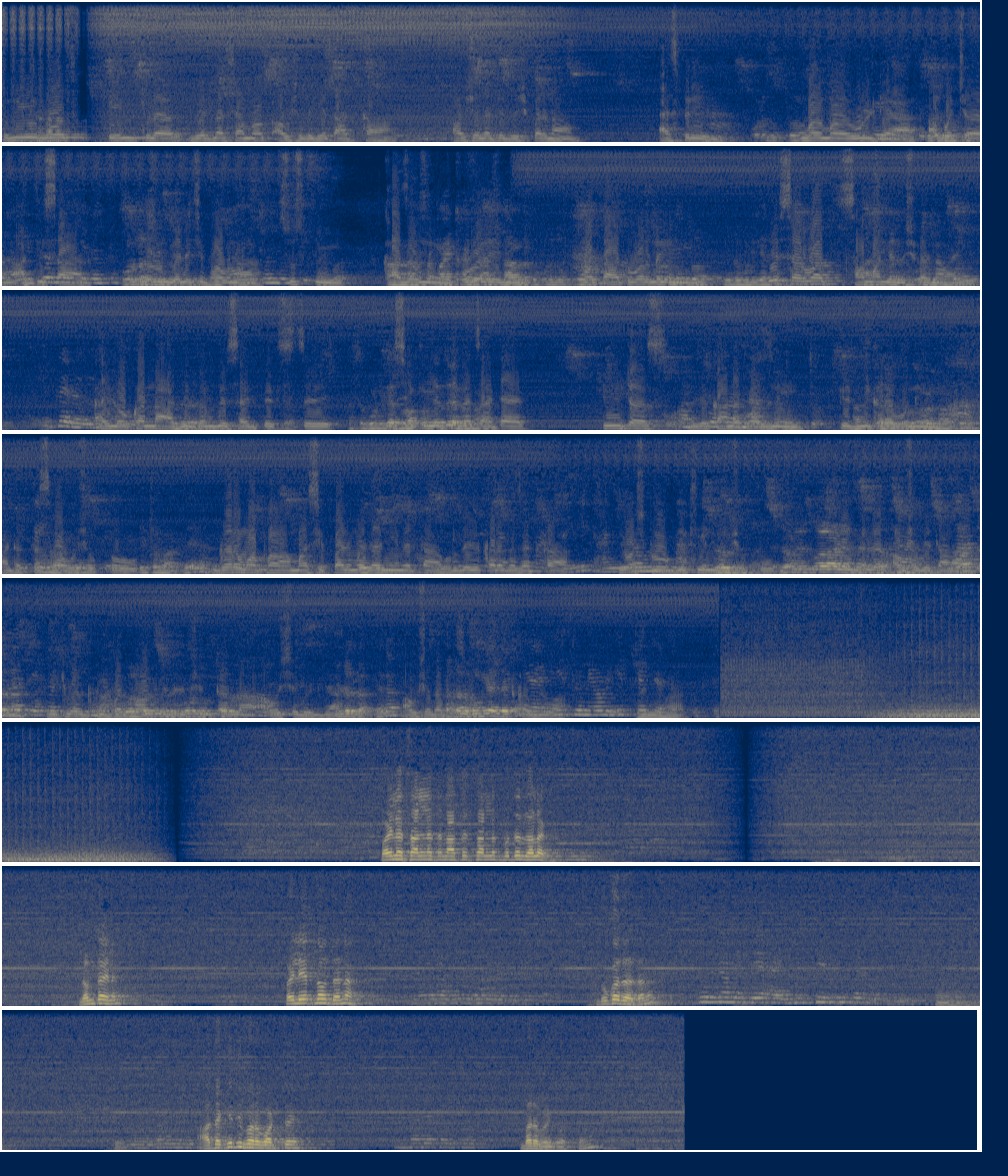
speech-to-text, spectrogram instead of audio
तुम्ही रोज pain killer वेदनाशामक औषधं घेत आहात का? औषधाचे दुष्परिणाम ॲस्पिरिन मळमळ उलट्या अपचन अतिसार गेल्याची भावना सुस्ती खाजवणे पुरवणे पोटात वरणे हे सर्वात सामान्य दुष्परिणाम आहेत काही लोकांना अधिक गंभीर साईड इफेक्ट्सचे जसे की अटॅक टिंटस म्हणजे कानात वाजणे किडनी खराब होणे आणि रक्तस्राव होऊ शकतो. गरम अफा मासिक पाळीमध्ये अनियमितता हृदयविकाराचा झटका किंवा स्ट्रोक देखील होऊ शकतो. औषधे टाळा एक वेळ गणपत महाकेंद्रीय सेंटरला अवश्य भेट द्या. औषधापासून धन्यवाद. पहिलं चालण्यात नातं चालण्यात बदल झाला का? जमताय ना? पहिले येत नव्हतं ना? दुखत होतं ना? आता किती फरक वाटतोय? बऱ्यापैकी वाटतंय ना?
